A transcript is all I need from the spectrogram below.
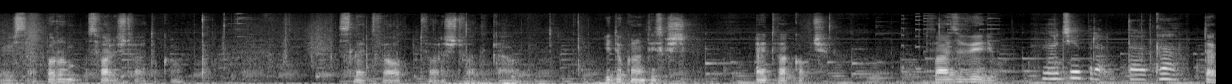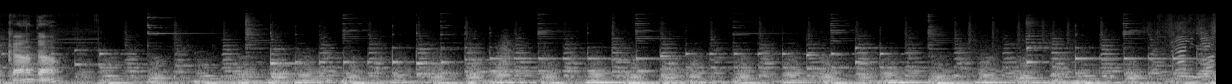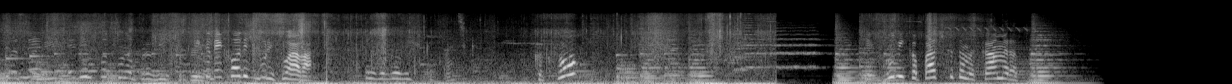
Виж сега, първо сваляш това тук. След това отваряш това така. И тук натискаш. Ей това копче. Това е за видео. Значи пра- така. Така, да. Един път го направи. Ти къде ходиш, Борислава? И загубих капачка. Какво? Изгуби капачката на камерата.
